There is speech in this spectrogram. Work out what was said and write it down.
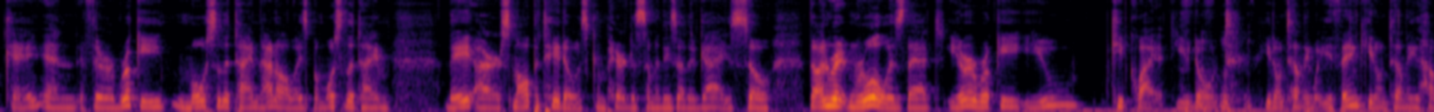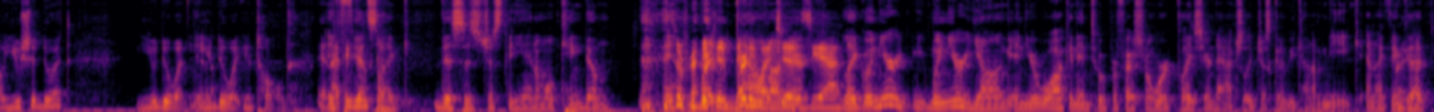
Okay. And if they're a rookie, most of the time, not always, but most of the time, they are small potatoes compared to some of these other guys. So the unwritten rule is that you're a rookie, you keep quiet. You don't you don't tell me what you think, you don't tell me how you should do it. You do what you do what you're told. And it I think feels that's like this is just the animal kingdom. right, it pretty much on your- is, yeah. Like when you're when you're young and you're walking into a professional workplace, you're naturally just going to be kind of meek, and I think Right. that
